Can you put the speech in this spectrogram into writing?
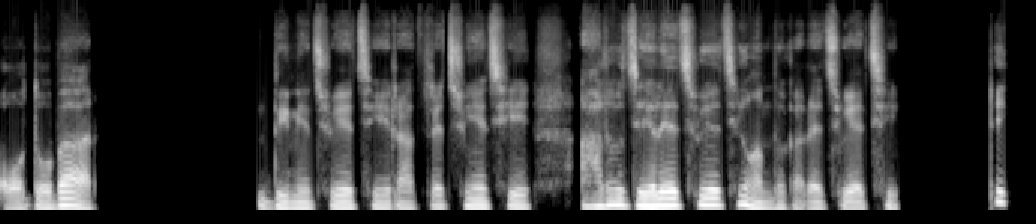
কতবার? দিনে ছুঁয়েছি, রাত্রে ছুঁয়েছি, আলো জেলে ছুঁয়েছি, অন্ধকারে ছুঁয়েছি। ঠিক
